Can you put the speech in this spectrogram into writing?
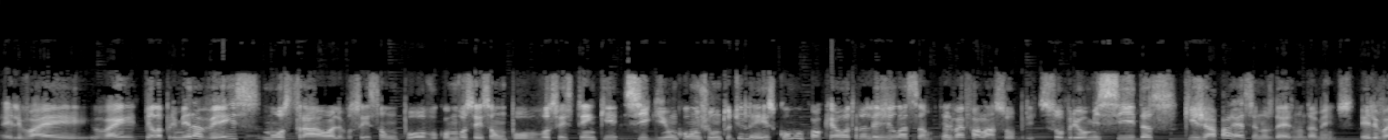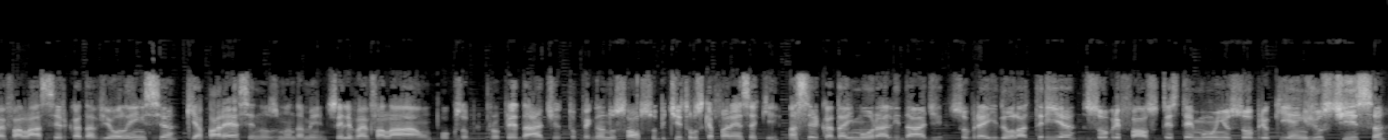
Ele vai, vai pela primeira vez mostrar, olha, vocês são um povo, como vocês são um povo, vocês têm que seguir um conjunto de leis como qualquer outra legislação. Ele vai falar sobre, sobre homicidas, que já aparecem nos Dez Mandamentos. Ele vai falar acerca da violência, que aparece nos mandamentos. Ele vai falar um pouco sobre propriedade, tô pegando só os subtítulos que aparecem aqui. Acerca da imoralidade, sobre a idolatria, sobre falso testemunho, sobre o que é injustiça,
